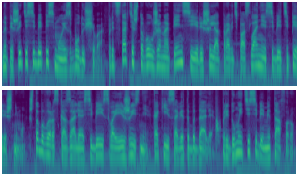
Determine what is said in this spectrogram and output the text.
Напишите себе письмо из будущего. Представьте, что вы уже на пенсии и решили отправить послание себе теперешнему. Что бы вы рассказали о себе и своей жизни? Какие советы бы дали? Придумайте себе метафору.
